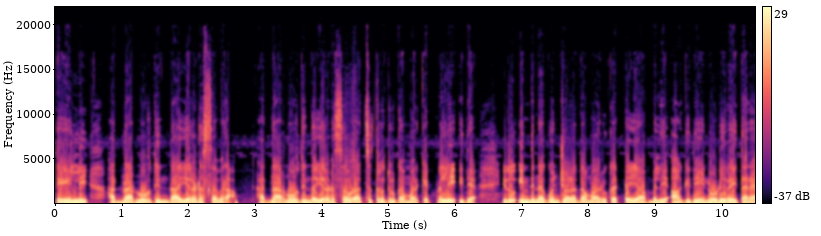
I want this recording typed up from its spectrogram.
ಮಾರುಕಟ್ಟೆಯಲ್ಲಿ ಹದಿನಾರು ನೂರದಿಂದ ಎರಡು ಸಾವಿರ. ಹದಿನಾರು ನೂರದಿಂದ ಎರಡು ಸಾವಿರ ಚಿತ್ರದುರ್ಗ ಮಾರ್ಕೆಟ್ನಲ್ಲಿ ಇದೆ. ಇದು ಇಂದಿನ ಗೊಂಜಾಳದ ಮಾರುಕಟ್ಟೆಯ ಬೆಲೆ ಆಗಿದೆ, ನೋಡಿ ರೈತರೆ.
